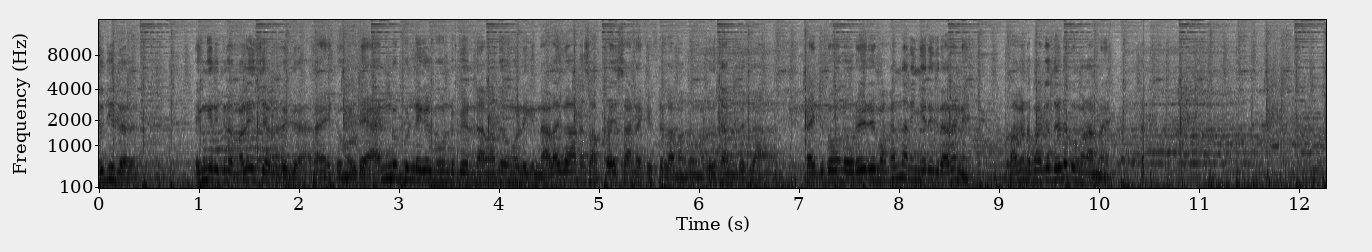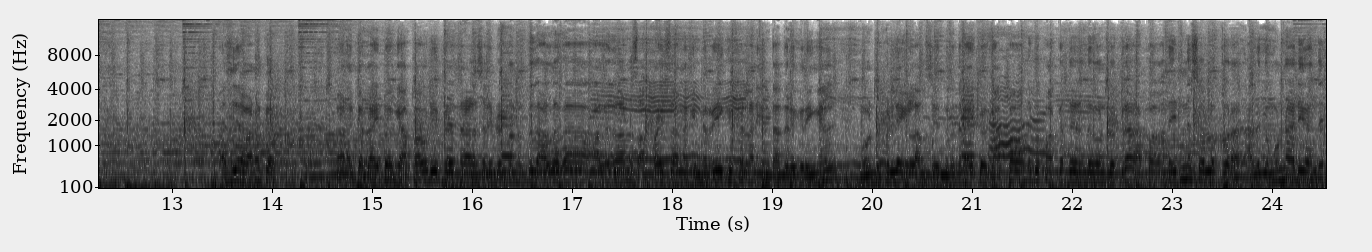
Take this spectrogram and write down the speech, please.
சுஜிதரன். எங்கே இருக்கிற மலேசியாவில் இருக்கிற ரைட் உங்களுடைய அன்பு பிள்ளைகள் மூன்று பேர் தான் வந்து உங்களுக்கு அழகான சர்ப்ரைஸான கிஃப்ட் எல்லாம் வந்து உங்களுக்கு தந்துருக்காங்க ரைட் இப்போ வந்து ஒரே ஒரு மகன் தான் நீங்கள் இருக்கிறாருன்னு மகனை பக்கத்து எடுப்போம் நாம? அசியா வணக்கம். வணக்கம் ரைட் ஓகே அப்பாவுடைய பிறந்தநாள் செலிப்ரேட் பண்ணுறதுக்கு அழகா அழகான சர்ப்ரைஸாக எனக்கு நிறைய gift எல்லாம் நீங்கள் தந்திருக்கிறீங்க. மூன்று பிள்ளைகள்லாம் சேர்ந்து வந்து ரைட் ஓகே அப்பா வந்து பக்கத்தில் இருந்து கொண்டு இருக்கிறார் அப்பா வந்து என்ன சொல்ல போகிறார் அதுக்கு முன்னாடி வந்து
